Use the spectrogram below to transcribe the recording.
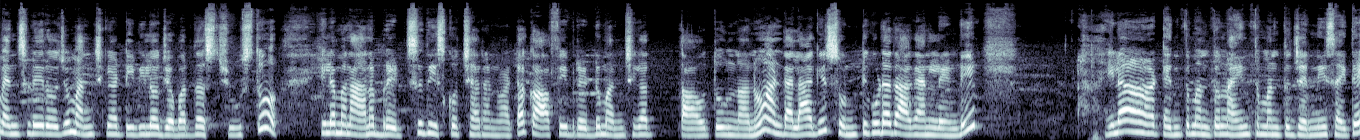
వెన్స్డే రోజు మంచిగా టీవీలో జబర్దస్త్ చూస్తూ ఇలా మా నాన్న బ్రెడ్స్ తీసుకొచ్చారనమాట కాఫీ బ్రెడ్ మంచిగా తాగుతూ ఉన్నాను. అండ్ అలాగే సొంటి కూడా తాగానులేండి. ఇలా tenth month ninth month journeys అయితే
